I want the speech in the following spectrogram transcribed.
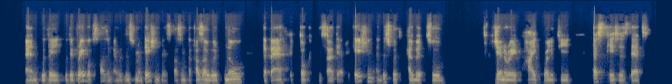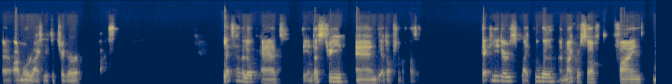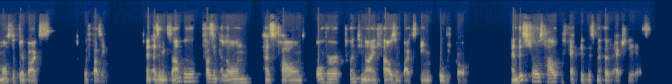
And with the with the gray box fuzzing and with instrumentation based fuzzing, the fuzzer would know the path it took inside the application, and this would help it to generate high quality test cases that uh, are more likely to trigger bugs. Let's have a look at the industry and the adoption of fuzzing. Tech leaders like Google and Microsoft find most of their bugs with fuzzing. And as an example, fuzzing alone has found over 29,000 bugs in Google Chrome. And this shows how effective this method actually is.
